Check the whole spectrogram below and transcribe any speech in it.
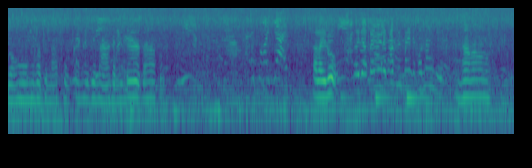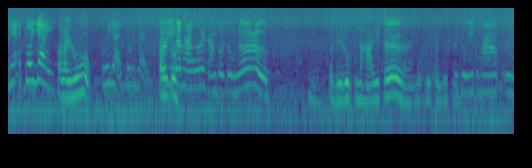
ดวงโฮมีวาสนาผูกกันให้ได้มากันเด้อสาธุอะไรลูก เออเดี๋ยวแป๊บนึงเดี๋ยวพาขึ้นไปเดี๋ยวเขานั่งอยู่มามา มาเนี่ยตัวใหญ่ อะไรลูก ตัวใหญ่ตัวใหญ่อะไรดีตัวเจ้าทางเอ้ยสามตัวตรงเด้อสวัสดีลูกที่มาหาอีกเด้อให้ลูกดีขึ้นดีขึ้ตัวนถูอีกมาเออ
